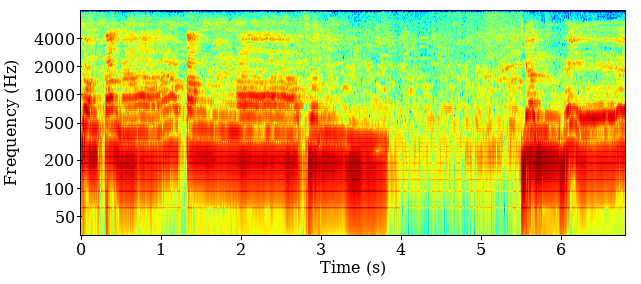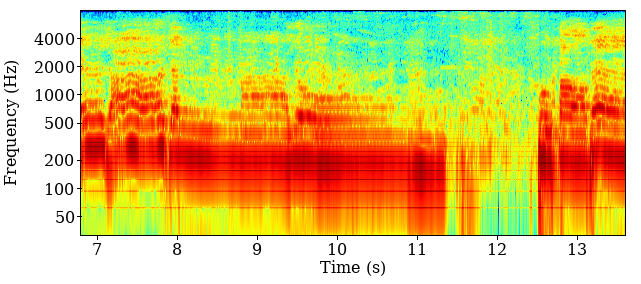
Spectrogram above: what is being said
Chẳng tăng hạ tăng hạ chân dân hệ giả dân mà vô. Phù tò bé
